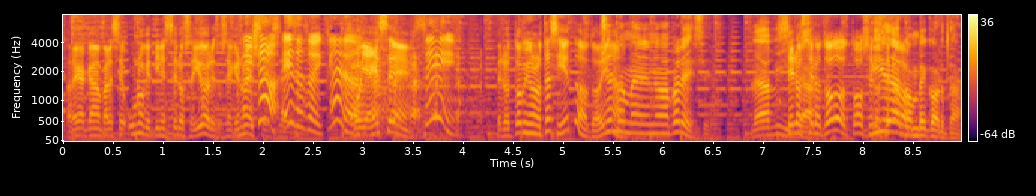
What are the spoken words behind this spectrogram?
Para que acá me aparece uno que tiene cero seguidores. O sea que no Soy es yo, ese. esa soy, claro. ¿Voy a ese? Sí. Pero Tommy no lo está siguiendo todavía. Yo no me, no me aparece. La vida. ¿Cero, cero todo? ¿Todo cero, Vida cero? con B corta.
